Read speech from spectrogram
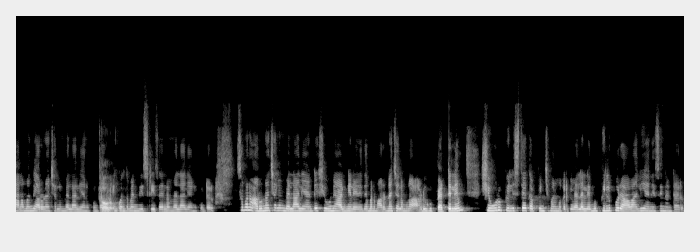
చాలా మంది అరుణాచలం వెళ్ళాలి అనుకుంటారు. ఇంకొంతమంది శ్రీశైలం వెళ్ళాలి అనుకుంటారు. సో మనం అరుణాచలం వెళ్ళాలి అంటే శివుని ఆజ్ఞ లేనిదే మనం అరుణాచలంలో అడుగు పెట్టలేం. శివుడు పిలిస్తే తప్పించి మనం అక్కడికి వెళ్ళలేము. పిలుపు రావాలి అనేసి అని అంటారు.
